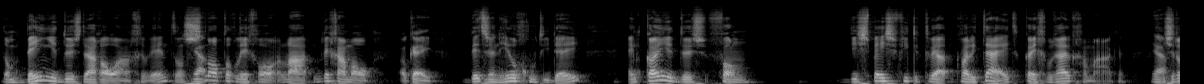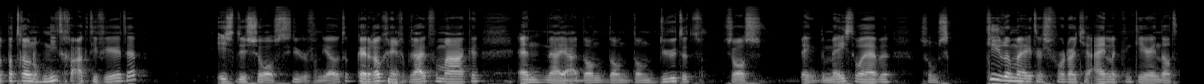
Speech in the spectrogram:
dan ben je dus daar al aan gewend. Dan snapt dat lichaam, lichaam al, oké, dit is een heel goed idee. En kan je dus van die specifieke kwaliteit kan je gebruik gaan maken. Als je dat patroon nog niet geactiveerd hebt, is dus zoals het stuur van die auto, kan je er ook geen gebruik van maken. En nou ja, dan, dan, dan duurt het, zoals denk ik de meesten wel hebben, soms kilometers voordat je eindelijk een keer in dat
